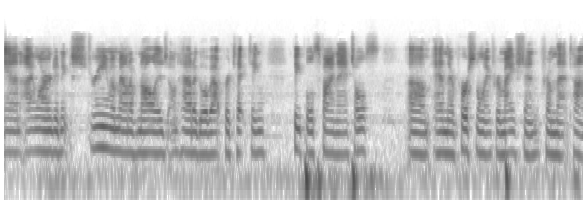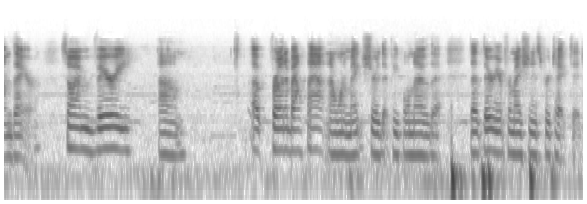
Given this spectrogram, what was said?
and I learned an extreme amount of knowledge on how to go about protecting people's financials um, and their personal information from that time there. So I'm very um, upfront about that, and I want to make sure that people know that that their information is protected.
